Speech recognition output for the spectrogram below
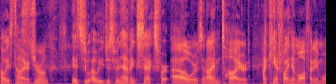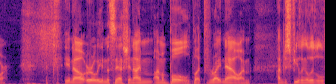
oh, he's tired. He's drunk. It's oh, we've just been having sex for hours, and I am tired. I can't fight him off anymore. you know, early in the session, I'm I'm a bull, but right now, I'm I'm just feeling a little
